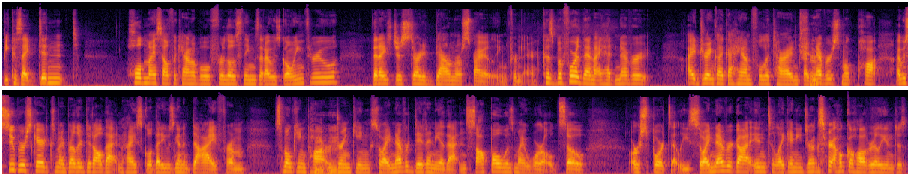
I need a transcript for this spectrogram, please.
because I didn't hold myself accountable for those things that I was going through that I just started downward spiraling from there. Because before then, I had never, I drank like a handful of times. I'd never smoked pot. I was super scared because my brother did all that in high school that he was going to die from smoking pot or mm-hmm. drinking. So I never did any of that. And softball was my world. So, or sports at least. So I never got into like any drugs or alcohol really in just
